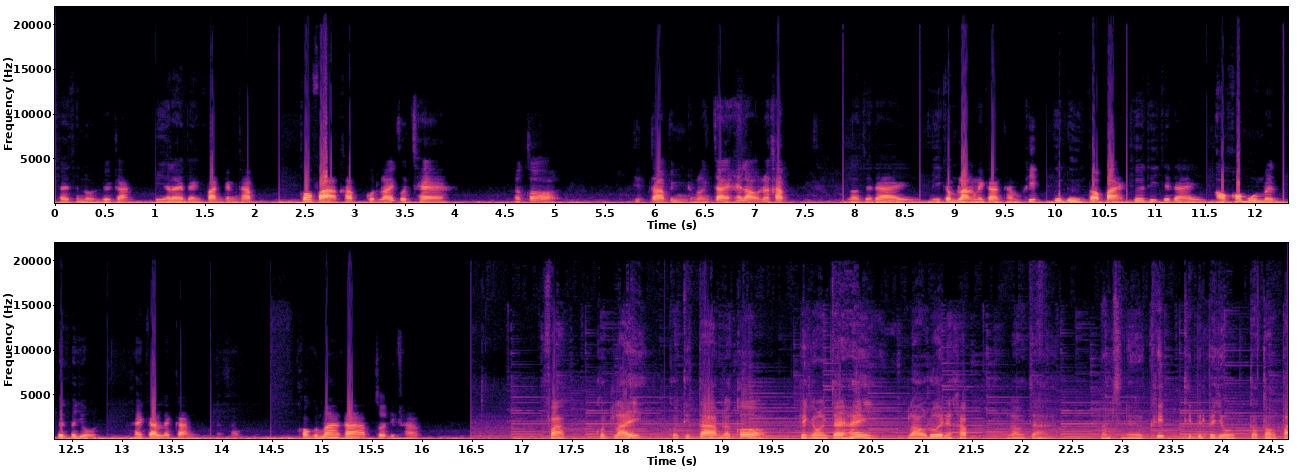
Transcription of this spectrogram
ใช้ถนนด้วยกัน มีอะไรแบ่งปันกันครับ ก็ฝากครับกดไลค์กดแชร์ แล้วก็ติดตามเป็นกำลังใจให้เรานะครับ เราจะได้มีกำลังในการทำคลิปอื่นๆ ต่อไป เพื่อที่จะได้เอาข้อมูลมันเป็นประโยชน์ให้กันและกันนะครับ ขอบคุณมากครับ สวัสดีครับ ฝากกดไลค์กดติดตามแล้วก็เป็นกำลังใจให้เราด้วยนะครับ เราจะนำเสนอคลิปที่เป็นประโยชน์ต่อๆไป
